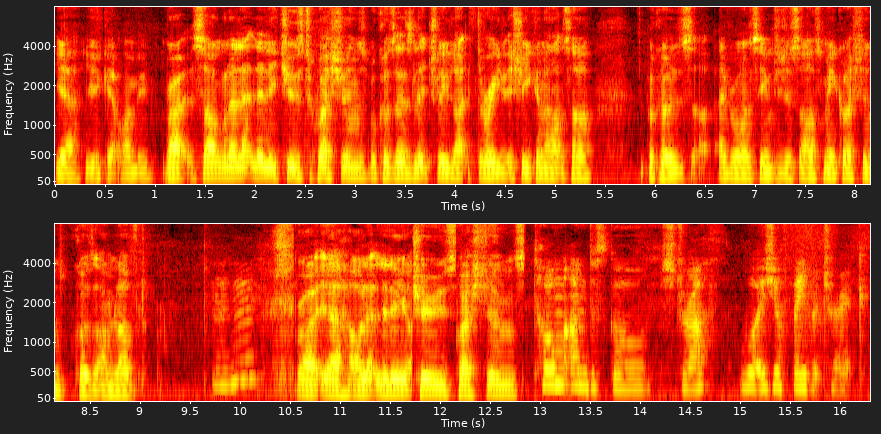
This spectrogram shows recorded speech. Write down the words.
yeah, you get what I mean. Right, so I'm going to let Lily choose the questions because there's literally like three that she can answer because everyone seemed to just ask me questions because I'm loved. Mm-hmm. Right, yeah, I'll let Lily choose questions. Tom underscore Struth. What is your favourite trick?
